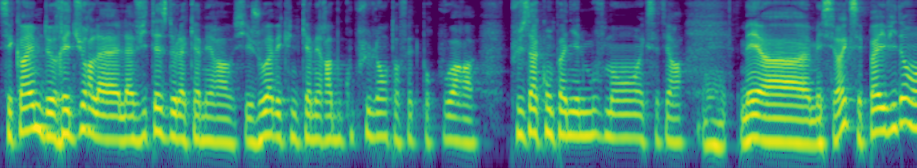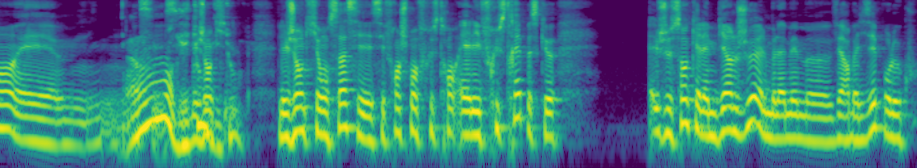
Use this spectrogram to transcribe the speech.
c'est quand même de réduire la, vitesse de la caméra aussi. Jouer avec une caméra beaucoup plus lente en fait pour pouvoir euh, plus accompagner le mouvement, etc. Mmh. Mais, euh, mais c'est vrai que c'est pas évident. Hein, et, ah les, gens qui, les gens qui ont ça, c'est franchement frustrant. Et elle est frustrée parce que je sens qu'elle aime bien le jeu, elle me l'a même euh, verbalisé pour le coup.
